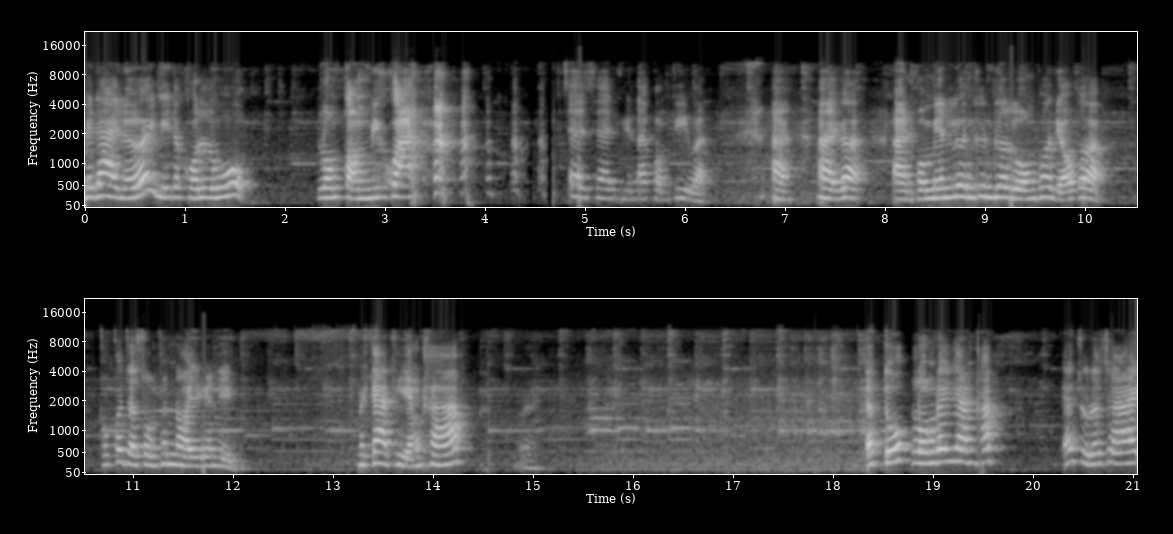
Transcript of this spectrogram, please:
ไม่ได้เลย มีแต่คนรู้ ลงกล่องดีกว่า ใช่ใช่พี่รักของพี่ว่ะ อ่าอ่านก็อ่านคอมเมนต์เลื่อนขึ้นเลื่อนลงเพราะเดี๋ยวก็เขาก็จะส่งขนอยกันอีก ไม่กล้าเถียงครับ อดตุ๊กลงได้ยังครับ แอดสุรชัย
